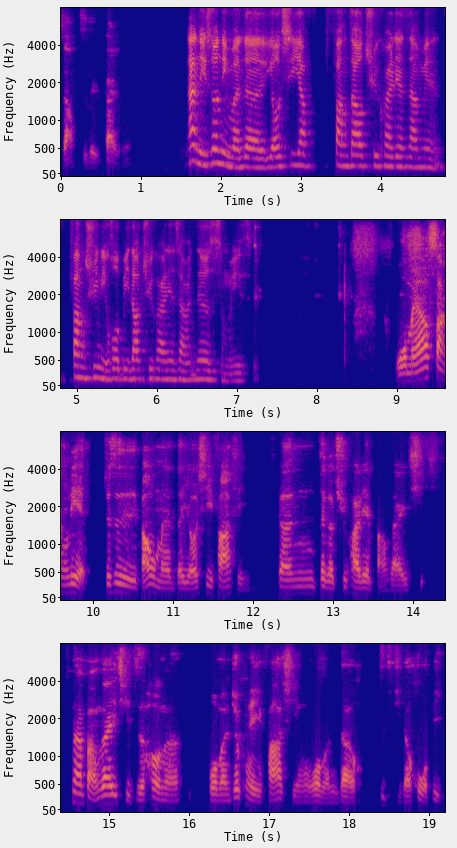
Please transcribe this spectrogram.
这样子的一个概念。那你说你们的游戏要放到区块链上面，放虚拟货币到区块链上面，那又是什么意思？我们要上链，就是把我们的游戏发行跟这个区块链绑在一起。那绑在一起之后呢，我们就可以发行我们的自己的货币。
